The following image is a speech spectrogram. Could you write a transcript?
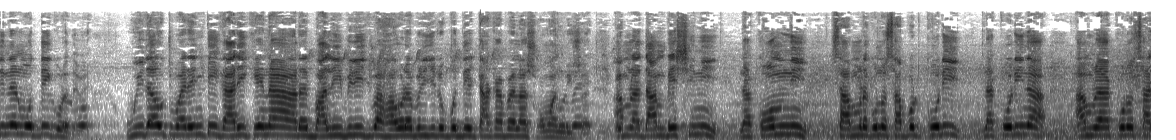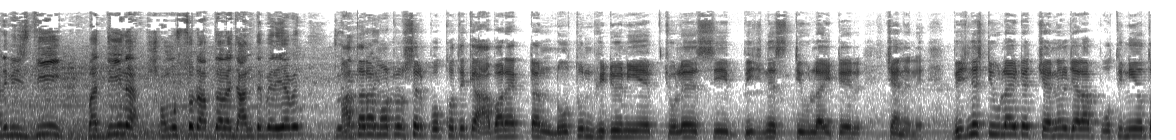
দিনের মধ্যেই করে দেবে। উইদাউট ওয়ারেন্টি গাড়ি কেনা আর বালি ব্রিজ বা হাওড়া ব্রিজের উপর দিয়ে টাকা ফেলা সমান বিষয়। আমরা দাম বেশি নিই না কম নিই আমরা কোনো সাপোর্ট করি না করি না আমরা কোনো সার্ভিস দিই বা দিই না সমস্তটা আপনারা জানতে পেরে যাবেন। মাতারা মোটরসের পক্ষ থেকে আবার একটা নতুন ভিডিও নিয়ে চলে এসেছি বিজনেস টিউলাইটের চ্যানেলে বিজনেস টিউলাইটের চ্যানেল যারা প্রতিনিয়ত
